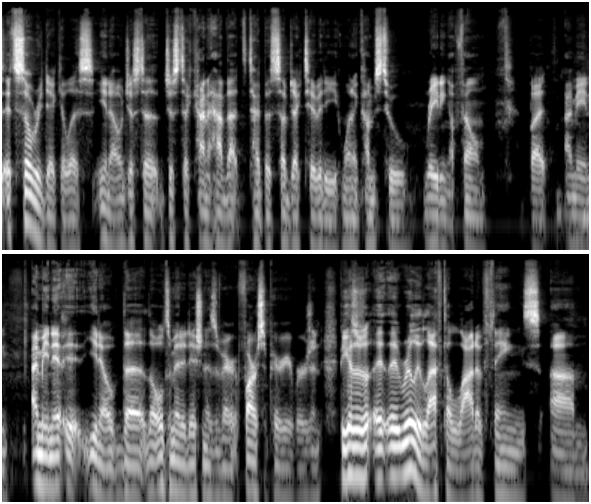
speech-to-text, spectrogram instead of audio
it's so ridiculous you know just to just to kind of have that type of subjectivity when it comes to rating a film but i mean i mean it, it, you know the the ultimate edition is a very far superior version because it, it really left a lot of things um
